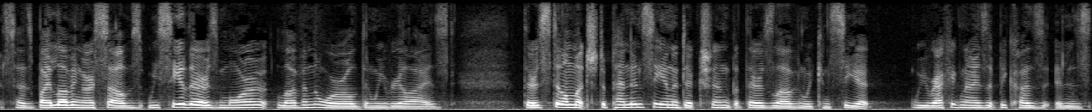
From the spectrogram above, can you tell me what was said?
it says, By loving ourselves, we see there is more love in the world than we realized. There is still much dependency and addiction, but there is love and we can see it. We recognize it because it is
